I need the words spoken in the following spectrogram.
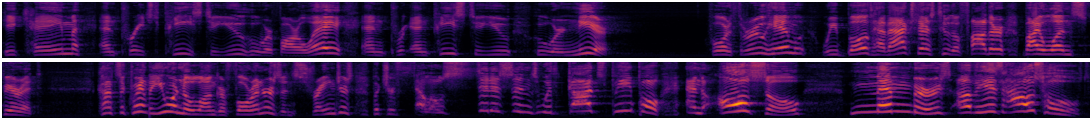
He came and preached peace to you who were far away and, pre- and peace to you who were near. For through him we both have access to the Father by one Spirit. Consequently, you are no longer foreigners and strangers, but your fellow citizens with God's people and also members of his household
